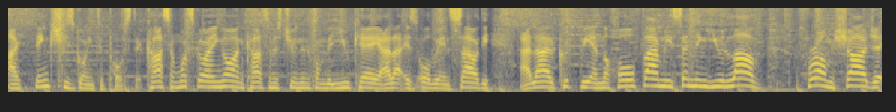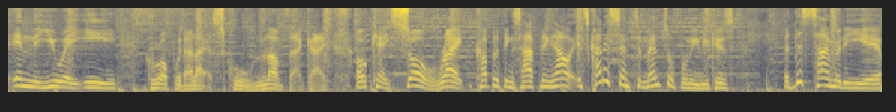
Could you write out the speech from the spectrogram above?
I think she's going to post it. Qasim, what's going on? Qasim is tuned in from the UK. Ala is all the way in Saudi. Ala Al Kutbi and the whole family sending you love from Sharjah in the UAE. Grew up with Ala at school. Love that guy. Okay, so, right, a couple of things happening now. It's kind of sentimental for me because at this time of the year,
